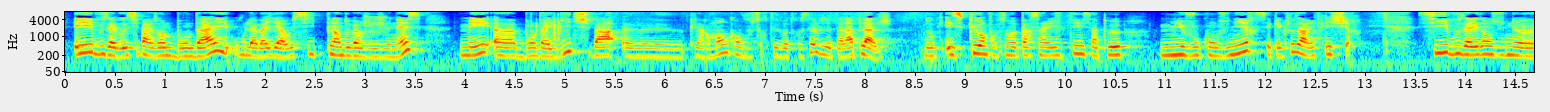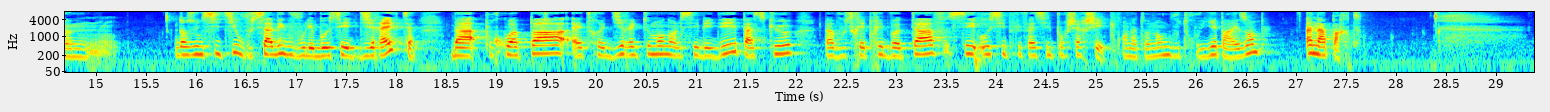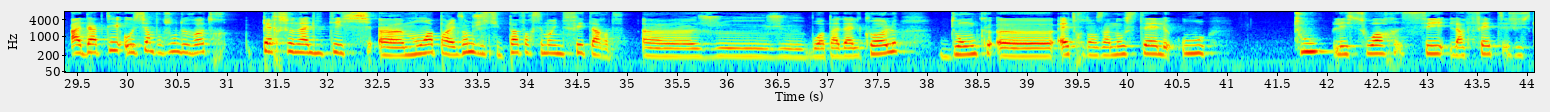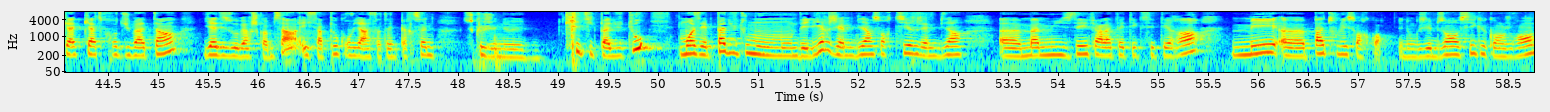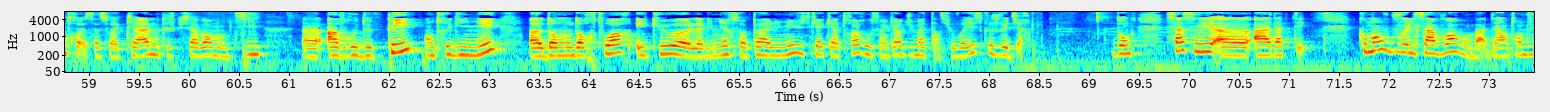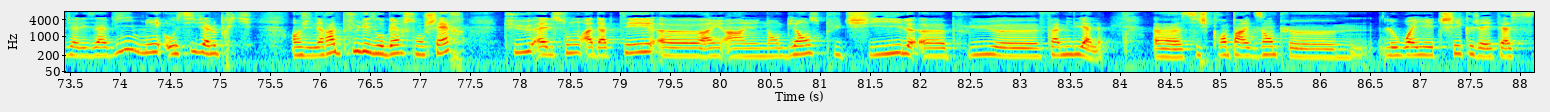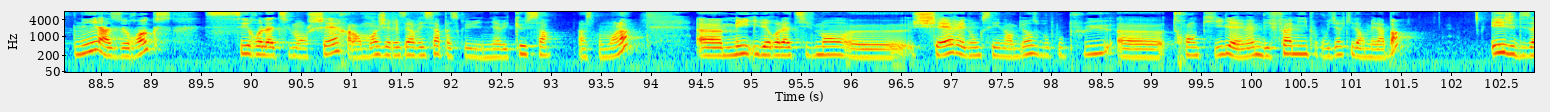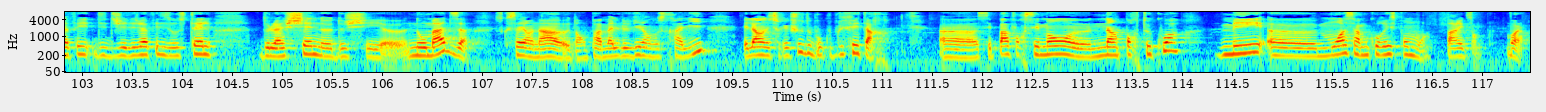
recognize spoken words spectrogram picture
et vous avez aussi par exemple Bondi où là-bas il y a aussi plein d'auberges jeunesse. Mais Bondi Beach, bah clairement quand vous sortez de votre hôtel, vous êtes à la plage. Donc est-ce que en fonction de votre personnalité, ça peut mieux vous convenir C'est quelque chose à réfléchir. Si vous allez dans une euh, dans une city où vous savez que vous voulez bosser direct, bah pourquoi pas être directement dans le CBD parce que bah, vous serez près de votre taf, c'est aussi plus facile pour chercher en attendant que vous trouviez par exemple un appart. Adaptez aussi en fonction de votre personnalité. Euh, moi par exemple, je suis pas forcément une fêtarde. Euh, je je bois pas d'alcool, donc, euh, être dans un hostel où tous les soirs c'est la fête jusqu'à 4 heures du matin, il y a des auberges comme ça et ça peut convenir à certaines personnes, ce que je ne critique pas du tout. Moi, c'est pas du tout mon, délire. J'aime bien sortir, j'aime bien m'amuser, faire la fête, etc. Mais pas tous les soirs, quoi. Et donc, j'ai besoin aussi que quand je rentre, ça soit calme, que je puisse avoir mon petit euh, havre de paix, entre guillemets, euh, dans mon dortoir et que euh, la lumière soit pas allumée jusqu'à 4h ou 5h du matin, si vous voyez ce que je veux dire. Donc ça, c'est à adapter. Comment vous pouvez le savoir? Bon, bah, bien entendu via les avis, mais aussi via le prix. En général, plus les auberges sont chères, plus elles sont adaptées à une ambiance plus chill, plus familiale. si je prends par exemple le YHC que j'avais fait à Sydney, à The Rocks, c'est relativement cher. Alors moi j'ai réservé ça parce qu'il n'y avait que ça à ce moment-là. Euh, mais il est relativement euh, cher et donc c'est une ambiance beaucoup plus euh, tranquille. Il y avait même des familles pour vous dire qui dormaient là-bas. Et j'ai déjà, fait, déjà fait des hostels de la chaîne de chez Nomads, parce que ça il y en a dans pas mal de villes en Australie. Et là on est sur quelque chose de beaucoup plus fêtard. c'est pas forcément n'importe quoi, mais moi ça me correspond moins, par exemple. Voilà.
